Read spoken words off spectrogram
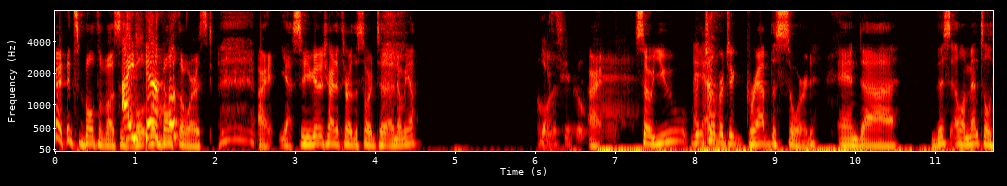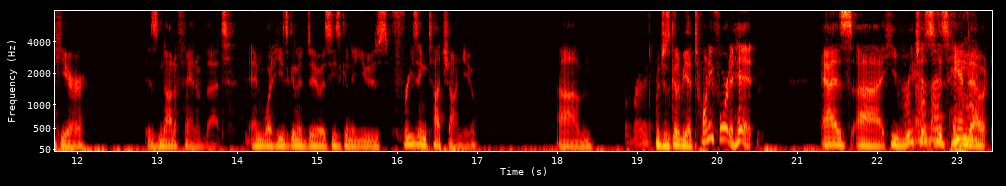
it's both of us. It's I both, we're both the worst. All right. Yeah. So you're gonna try to throw the sword to Anomia. Oh, Yes. this could go All right. So you reach over to grab the sword, and uh, this elemental here is not a fan of that. And what he's going to do is he's going to use freezing touch on you. Um, Rude. which is going to be a 24 to hit as uh, he Oh, reaches his hand out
